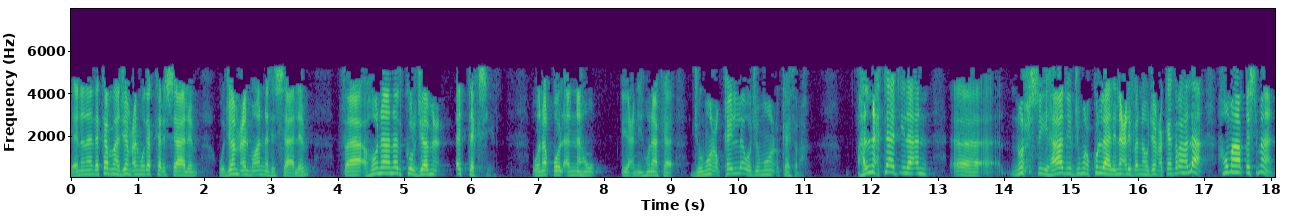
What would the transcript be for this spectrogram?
لأننا ذكرنا جمع المذكر السالم وجمع المؤنث السالم فهنا نذكر جمع التكسير. ونقول أنه يعني هناك جموع قلة وجموع كثرة. هل نحتاج إلى أن نحصي هذه الجموع كلها لنعرف أنه جمع كثرة؟ لا هما قسمان.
